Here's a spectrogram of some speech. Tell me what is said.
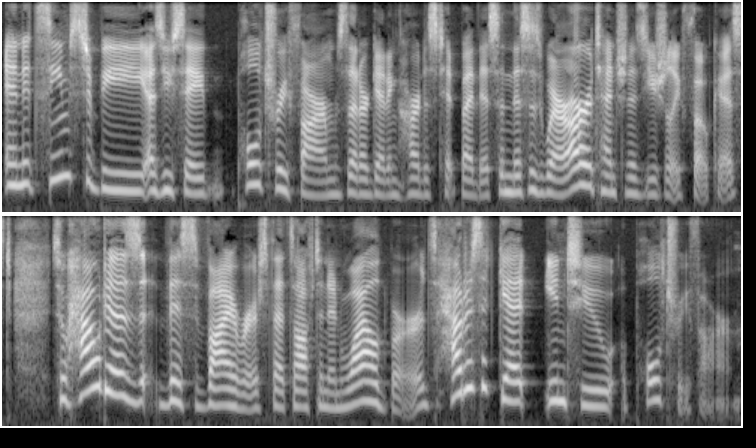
And it seems to be, as you say, poultry farms that are getting hardest hit by this. And this is where our attention is usually focused. So, how does this virus that's often in wild birds, how does it get into a poultry farm?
